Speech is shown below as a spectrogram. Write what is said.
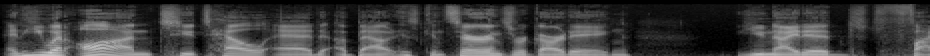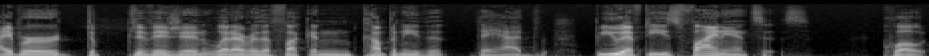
And he went on to tell Ed about his concerns regarding United Fiber D- Division, whatever the fucking company that they had, UFD's finances. Quote,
